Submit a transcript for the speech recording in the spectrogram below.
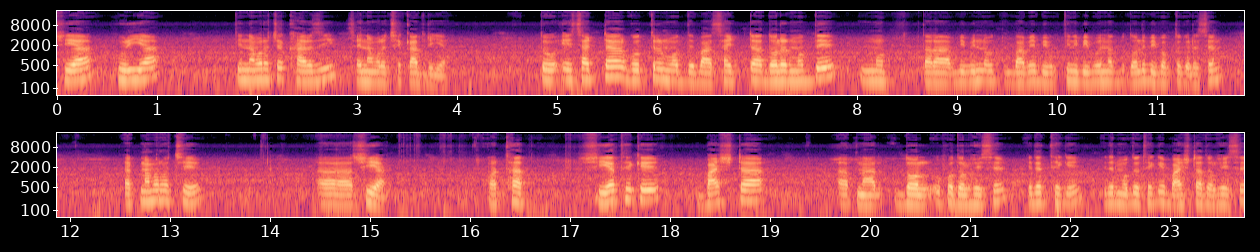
শিয়া হুরিয়া তিন নম্বর হচ্ছে খারজি, চার নম্বর হচ্ছে কাদরিয়া। তো এই চারটা গোত্রের মধ্যে বা চারটা দলের মধ্যে মোট তারা বিভিন্নভাবে তিনি বিভিন্ন দলে বিভক্ত করেছেন। এক নম্বর হচ্ছে শিয়া। অর্থাৎ শিয়া থেকে বাইশটা আপনার দল, উপদল হয়েছে। এদের থেকে, এদের মধ্যে থেকে বাইশটা দল হয়েছে।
